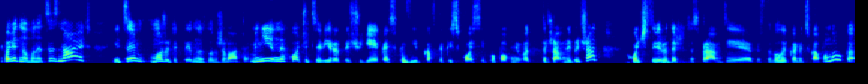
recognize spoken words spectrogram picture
Відповідно, вони це знають і цим можуть активно зловживати. Мені не хочеться вірити, що є якась вказівка в такий спосіб поповнювати державний бюджет. Хочеться вірити, що це справді просто велика людська помилка.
